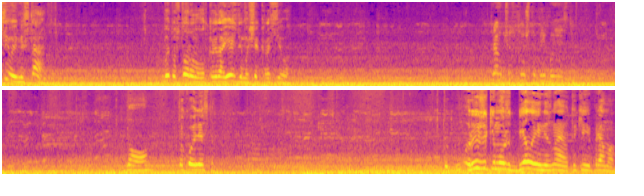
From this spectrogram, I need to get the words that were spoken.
Красивые места. В эту сторону, вот когда ездим, вообще красиво. Прям чувствую, что грибы есть. Да, такое лес-то. Тут рыжики, может, белые, не знаю, такие прямо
